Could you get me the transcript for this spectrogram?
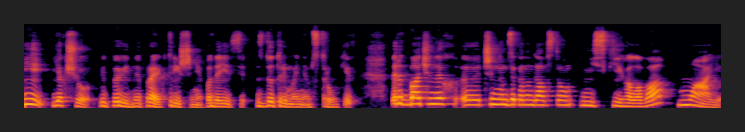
І якщо відповідний проект рішення подається з дотриманням строків, передбачених е, чинним законодавством, міський голова має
